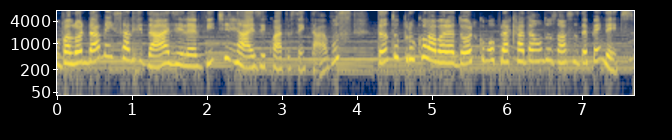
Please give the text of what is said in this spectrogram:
O valor da mensalidade ele é R$ 20,04, tanto para o colaborador como para cada um dos nossos dependentes.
